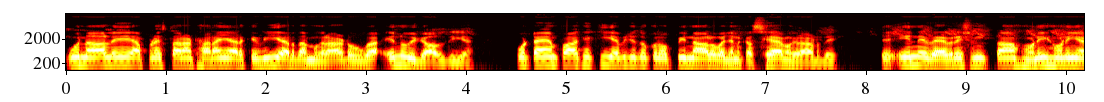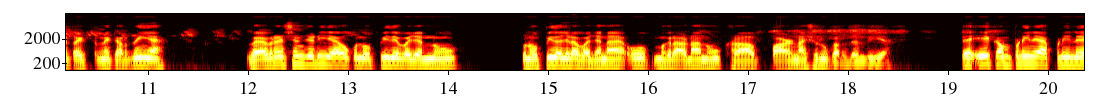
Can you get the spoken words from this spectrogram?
ਉਹ ਨਾਲ ਇਹ ਆਪਣੇ 17 18000 ਕੇ 20000 ਦਾ ਮਗਰਾੜ ਹੋਊਗਾ, ਇਹਨੂੰ ਵੀ ਗਾਲਦੀ ਹੈ। ਉਹ ਟਾਈਮ ਪਾ ਕੇ ਕੀ ਹੈ ਵੀ ਜਦੋਂ ਕਨੋਪੀ ਨਾਲ ਵਜਨ ਕੱਸਿਆ ਮਗਰਾੜ ਦੇ, ਤੇ ਇਹਨੇ ਵਾਈਬ੍ਰੇਸ਼ਨ ਤਾਂ ਹੋਣੀ ਹੋਣੀ ਹੈ, ਟਰੈਕਟਰ ਨੇ ਕਰਨੀ ਹੈ। ਵਾਈਬ੍ਰੇਸ਼ਨ ਜਿਹੜੀ ਹੈ, ਉਹ ਕਨੋਪੀ ਦੇ ਵਜਨ ਨੂੰ, ਕਨੋਪੀ ਦਾ ਜਿਹੜਾ ਵਜਨ ਹੈ, ਉਹ ਮਗਰਾੜਾਂ ਨੂੰ ਖਰਾਬ ਪਾੜਨਾ ਸ਼ੁਰੂ ਕਰ ਦਿੰਦੀ ਹੈ। ਤੇ ਇਹ ਕੰਪਨੀ ਨੇ ਆਪਣੀ ਨੇ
